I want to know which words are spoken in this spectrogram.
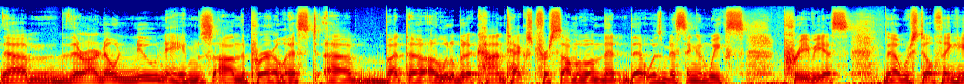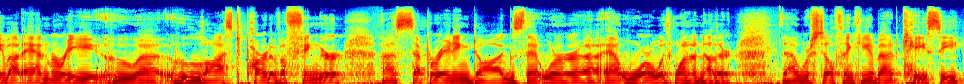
Um, there are no new names on the prayer list, uh, but uh, a little bit of context for some of them that, that was missing in weeks previous. Uh, we're still thinking about Anne Marie, who, uh, who lost part of a finger uh, separating dogs that were at war with one another. we're still thinking about Casey,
